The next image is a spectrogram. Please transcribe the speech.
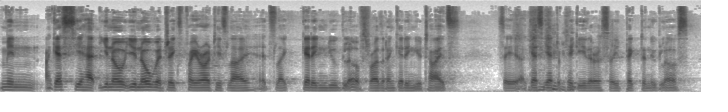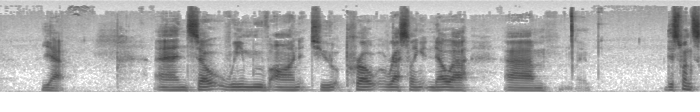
I mean, I guess he had you know you know where Jake's priorities lie. It's like getting new gloves rather than getting new tights. So yeah, I guess he had to pick either, so he picked the new gloves. Yeah. And so we move on to pro wrestling Noah. Um, this one's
